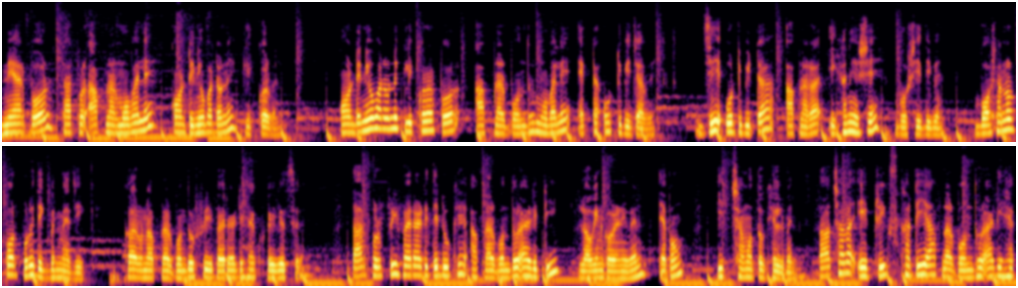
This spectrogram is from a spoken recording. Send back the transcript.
নেয়ার পর তারপর আপনার মোবাইলে কন্টিনিউ বাটনে ক্লিক করবেন। কন্টিনিউ বাটনে ক্লিক করার পর আপনার বন্ধুর মোবাইলে একটা ওটিপি যাবে। যে ওটিপিটা আপনারা এখানে এসে বসিয়ে দিবেন। বসানোর পর পরে দেখবেন ম্যাজিক কারণ আপনার বন্ধুর ফ্রি ফায়ার আইডি হ্যাক হয়ে গেছে। তারপর ফ্রি ফায়ার আইডিতে ঢুকে আপনার বন্ধুর আইডিটি লগ ইন করে নেবেন এবং ইচ্ছা মতো খেলবেন। তাছাড়া এই ট্রিক্স খাটিয়ে আপনার বন্ধুর আইডি হ্যাক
